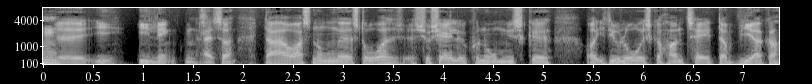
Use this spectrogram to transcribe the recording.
mm. øh, i, i længden. Altså, der er jo også nogle øh, store socialøkonomiske og ideologiske håndtag, der virker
